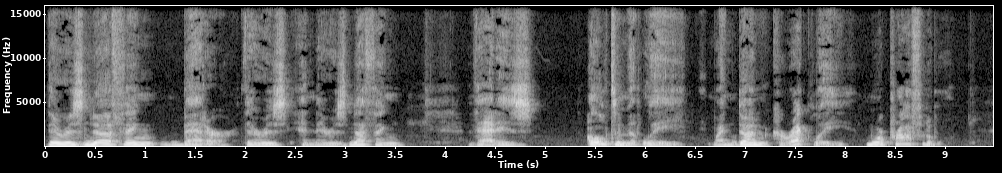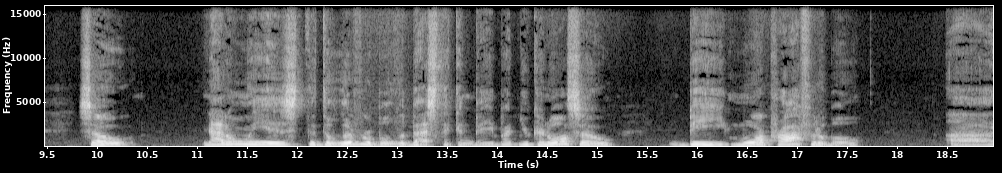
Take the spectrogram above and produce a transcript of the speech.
there is nothing better. There is and there is nothing that is ultimately, when done correctly, more profitable. So not only is the deliverable the best that can be, but you can also be more profitable uh,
